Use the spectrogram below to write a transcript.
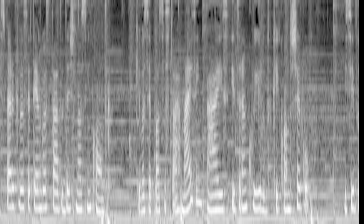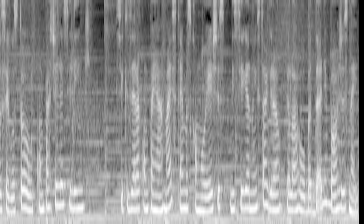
Espero que você tenha gostado deste nosso encontro, que você possa estar mais em paz e tranquilo do que quando chegou. E se você gostou, compartilhe esse link. Se quiser acompanhar mais temas como estes, me siga no Instagram pelo arroba Dani Borges Net.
